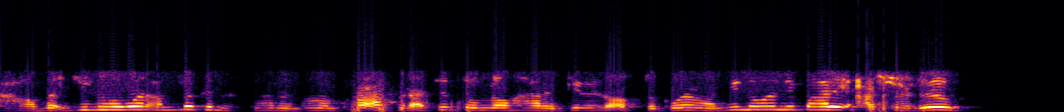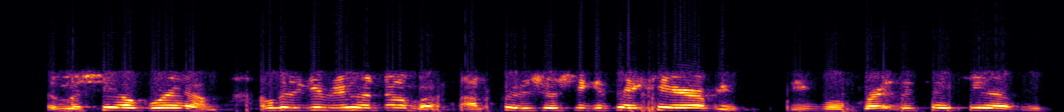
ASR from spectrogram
Oh, but you know what? I'm looking to start a nonprofit. I just don't know how to get it off the ground. You know anybody? I sure do. And Michelle Graham. I'm going to give you her number. I'm pretty sure she can take care of you. She will greatly take care of you.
